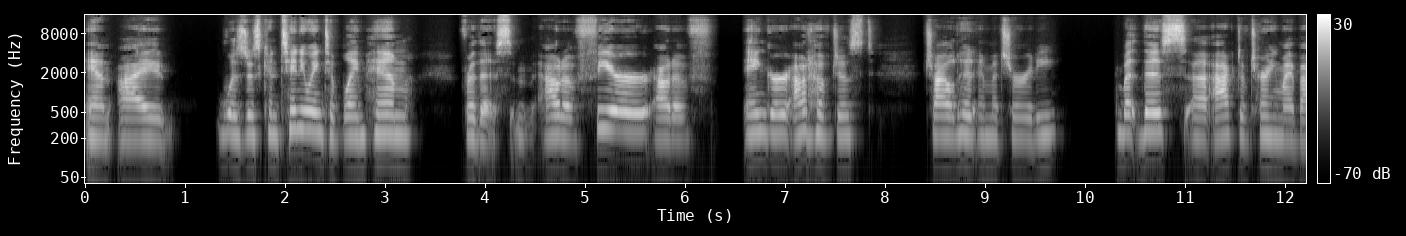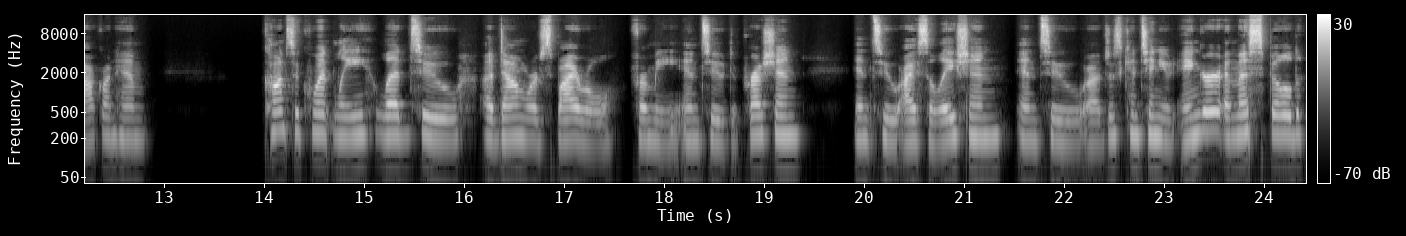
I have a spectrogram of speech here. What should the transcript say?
And I was just continuing to blame Him for this out of fear, out of anger, out of just childhood immaturity. But this uh, act of turning my back on Him consequently led to a downward spiral for me into depression, into isolation, into uh, just continued anger. And this spilled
